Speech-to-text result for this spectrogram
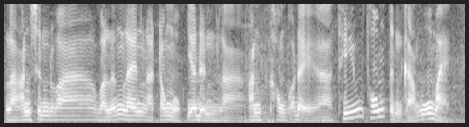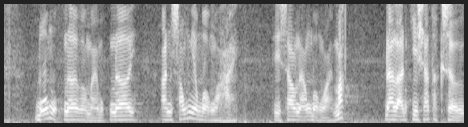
là anh sinh ra và lớn lên là trong một gia đình là anh không có để thiếu thốn tình cảm của bố mẹ. Bố một nơi và mẹ một nơi anh sống với bà ngoại thì sau này ông bà ngoại mất đây là anh chia sẻ thật sự.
